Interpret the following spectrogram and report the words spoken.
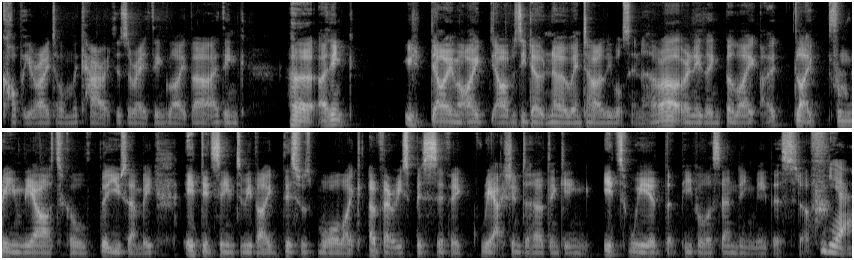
copyright on the characters or anything like that. I think her. I think I, I obviously don't know entirely what's in her art or anything, but like I like from reading the article that you sent me, it did seem to be like this was more like a very specific reaction to her thinking it's weird that people are sending me this stuff, yeah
